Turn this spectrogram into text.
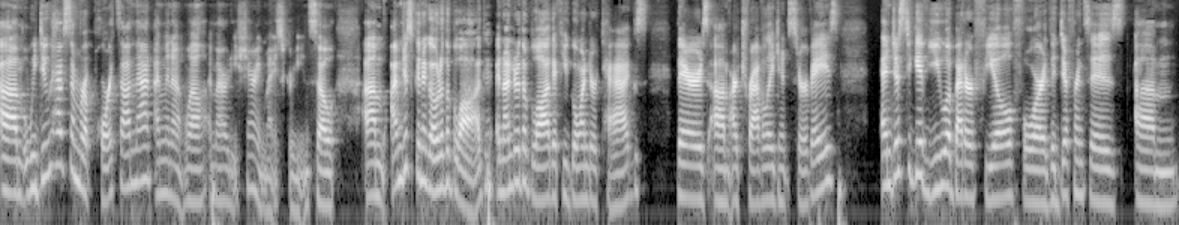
um, we do have some reports on that. I'm gonna, well, I'm already sharing my screen. So um, I'm just gonna go to the blog. And under the blog, if you go under tags, there's um, our travel agent surveys. And just to give you a better feel for the differences, um,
